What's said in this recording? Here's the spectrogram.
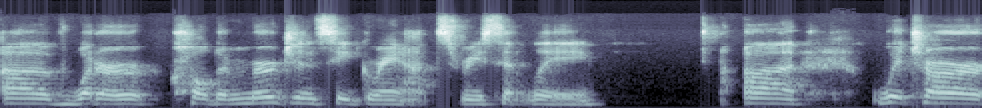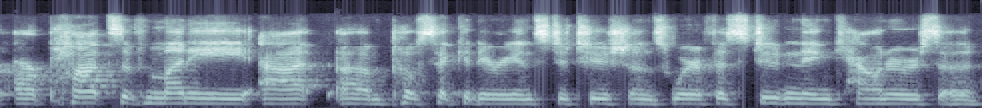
of what are called emergency grants recently uh, which are, are pots of money at um, post secondary institutions where if a student encounters a,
